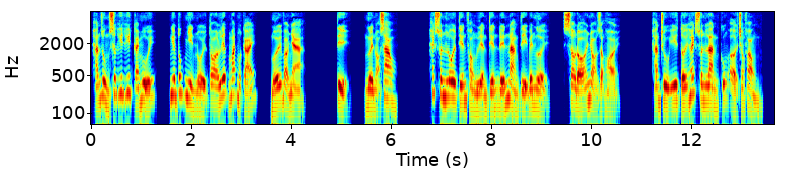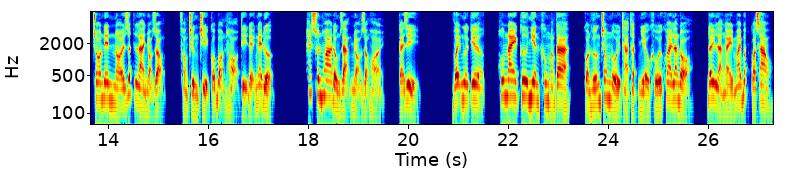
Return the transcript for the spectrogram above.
Hắn dùng sức hít hít cái mũi, nghiêm túc nhìn nồi to liếc mắt một cái, mới vào nhà. Tỷ, người nọ sao? Hách Xuân lôi tiến phòng liền tiến đến nàng tỷ bên người, sau đó nhỏ giọng hỏi. Hắn chú ý tới Hách Xuân Lan cũng ở trong phòng, cho nên nói rất là nhỏ giọng, phòng trường chỉ có bọn họ tỷ đệ nghe được. Hách Xuân Hoa đồng dạng nhỏ giọng hỏi, cái gì? Vậy người kia, hôm nay cư nhiên không mắng ta, còn hướng trong nồi thả thật nhiều khối khoai lang đỏ, đây là ngày mai bất quá sao.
